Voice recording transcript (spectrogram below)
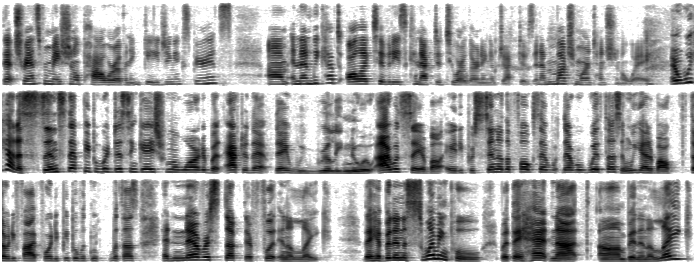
that transformational power of an engaging experience um, and then we kept all activities connected to our learning objectives in a much more intentional way And we had a sense that people were disengaged from the water, but after that day, we really knew it. I would say about 80% of the folks that were, that were with us, and we had about 35, 40 people with, with us, had never stuck their foot in a lake. They had been in a swimming pool, but they had not um, been in a lake,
